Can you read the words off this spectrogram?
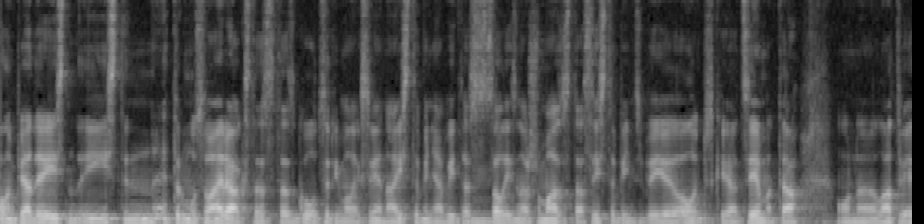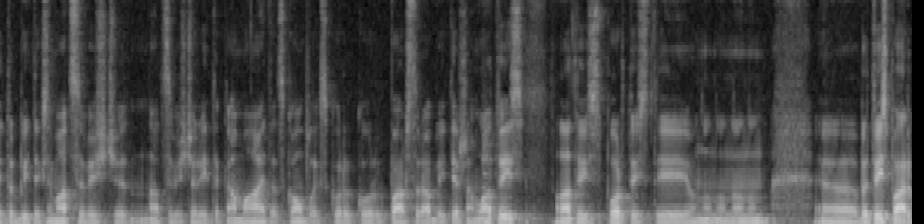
olimpiādē īsti, īsti ne, tur mums vairākas tas, tas gults arī, man liekas, vienā istabiņā bija tas mm. salīdzinoši mazas tās istabiņas bija Olimpiskajā ciematā, un Latvijai tur bija, teiksim, atsevišķi, atsevišķi arī tā kā māja, tāds kompleks, kur, kur pārsvarā bija tiešām Latvijas, Latvijas sportisti un, un, un, un, un bet vispār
